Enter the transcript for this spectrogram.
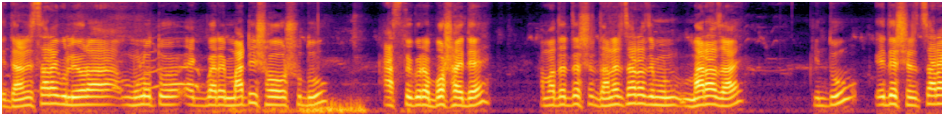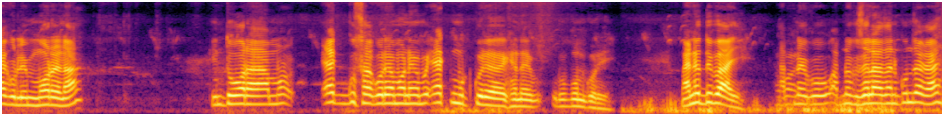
এই ধানের চারাগুলি ওরা মূলত একবারে মাটি সহ শুধু আস্তে করে বসায় দেয়। আমাদের দেশের ধানের চারা যেমন মারা যায়, কিন্তু এদেশের চারাগুলি মরে না। কিন্তু ওরা এক গুছা করে মানে এক মুঠ করে এখানে রোপণ করে। মাইনত দুই ভাই আপনাকে আপনাকে জেলা যান কোন জায়গায়?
